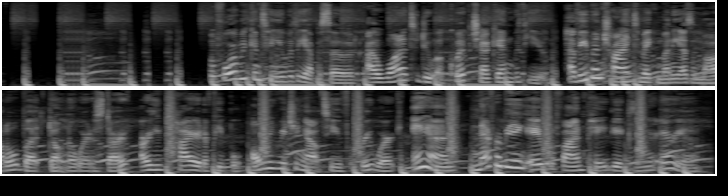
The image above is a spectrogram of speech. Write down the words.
Before we continue with the episode, I wanted to do a quick check in with you. Have you been trying to make money as a model but don't know where to start? Are you tired of people only reaching out to you for free work and never being able to find paid gigs in your area?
